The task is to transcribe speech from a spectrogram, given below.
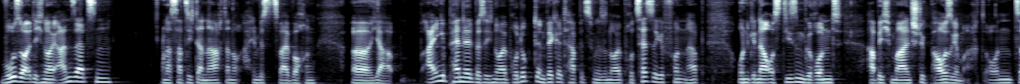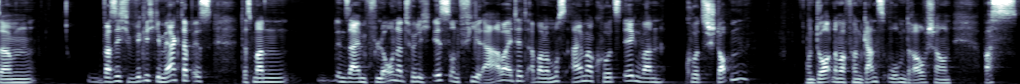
wo sollte ich neu ansetzen und das hat sich danach dann noch ein bis zwei Wochen äh, ja, eingependelt, bis ich neue Produkte entwickelt habe, beziehungsweise neue Prozesse gefunden habe. Und genau aus diesem Grund habe ich mal ein Stück Pause gemacht. Und ähm, was ich wirklich gemerkt habe, ist, dass man in seinem Flow natürlich ist und viel arbeitet, aber man muss einmal kurz irgendwann kurz stoppen und dort nochmal von ganz oben drauf schauen, was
